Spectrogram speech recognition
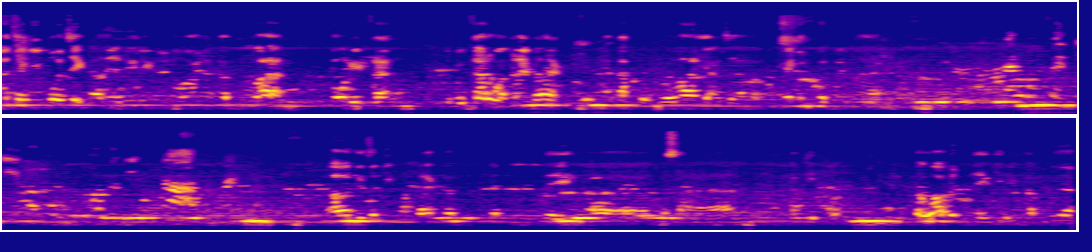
อาจจะมีโปรเจกต์อะไรเล็กๆน้อยๆนะครับแต่ว่าบอกอีกครั้งอย่าเพิ่คาดหวังอะไรมากนะครับผมเพราะว่าอยากจะแบบให้มันค่อยๆมาแต่ผมเป็นนี้เราเราจะมีโอกาสไหมเออเดี๋ยวจะมีคัมแบ็กครับเป็นเพลงเอ่อภาษา กฤษเนาะแต่ว่าเป็นเพลงที่พี่ทำเมื่อ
